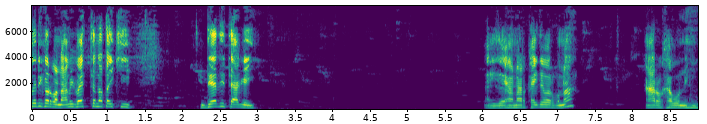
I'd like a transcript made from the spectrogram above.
দেরি করবা না, আমি বাইতে না, তাই কি? দিয়ে দিতে আগেই। এই যে এখন আর খাইতে পারব না আরও খাব নিহি।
